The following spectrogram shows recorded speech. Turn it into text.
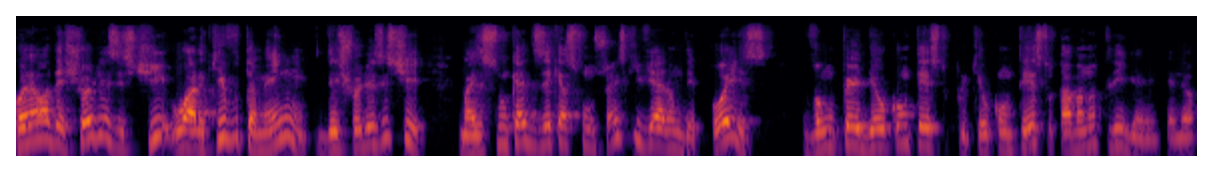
quando ela deixou de existir, o arquivo também deixou de existir. Mas isso não quer dizer que as funções que vieram depois vão perder o contexto, porque o contexto estava no trigger, entendeu?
